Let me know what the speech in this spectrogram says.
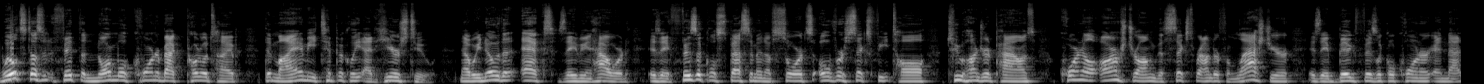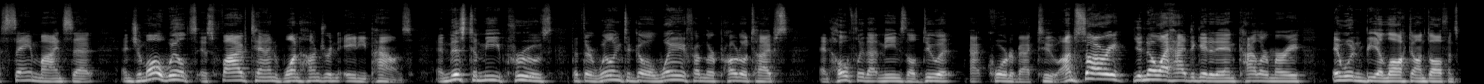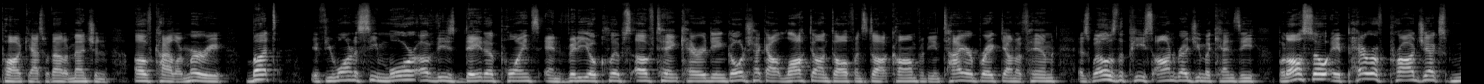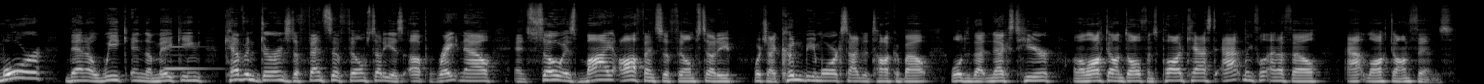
Wiltz doesn't fit the normal cornerback prototype that Miami typically adheres to. Now we know that X, Xavier Howard, is a physical specimen of sorts, over six feet tall, 200 pounds. Cornell Armstrong, the sixth rounder from last year, is a big physical corner in that same mindset. And Jomal Wiltz is 5'10, 180 pounds. And this to me proves that they're willing to go away from their prototypes and hopefully that means they'll do it at quarterback too. I'm sorry, you know I had to get it in. Kyler Murray. It wouldn't be a Locked On Dolphins podcast without a mention of Kyler Murray, but if you want to see more of these data points and video clips of Tank Carradine, go check out lockedondolphins.com for the entire breakdown of him, as well as the piece on Reggie McKenzie, but also a pair of projects more than a week in the making. Kevin Dern's defensive film study is up right now, and so is my offensive film study, which I couldn't be more excited to talk about. We'll do that next here on the Locked On Dolphins podcast at Wingfield NFL at Locked On Fins.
